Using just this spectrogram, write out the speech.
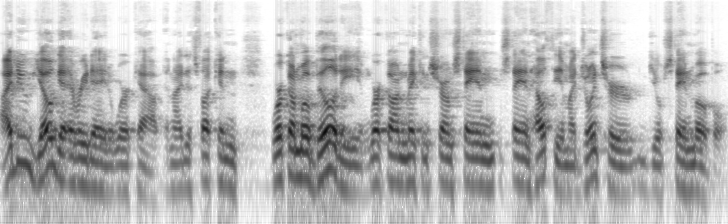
I do yoga every day to work out, and I just fucking work on mobility and work on making sure I'm staying staying healthy and my joints are you know staying mobile.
